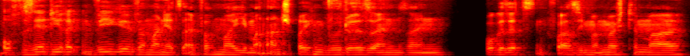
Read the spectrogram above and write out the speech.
auf sehr direktem Wege, wenn man jetzt einfach mal jemanden ansprechen würde, seinen, seinen Vorgesetzten quasi, man möchte mal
